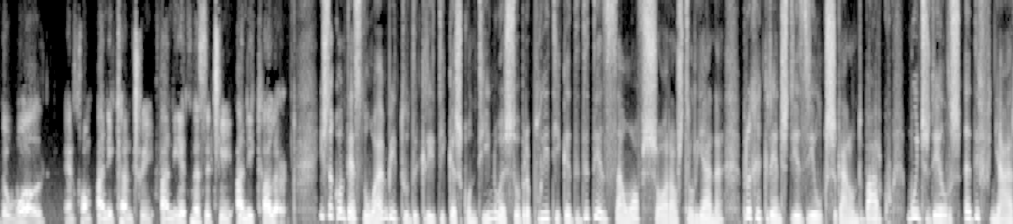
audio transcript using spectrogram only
the world and from any country, any ethnicity, any color. Isto acontece no âmbito de críticas contínuas sobre a política de detenção offshore australiana para requerentes de asilo que chegaram de barco, muitos deles a definhar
